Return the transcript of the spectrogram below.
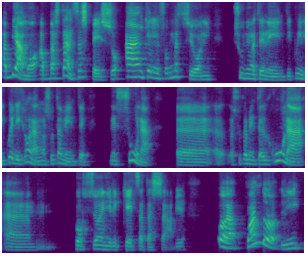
abbiamo abbastanza spesso anche le informazioni sugli unatenenti, quindi quelli che non hanno assolutamente nessuna, eh, assolutamente alcuna eh, porzione di ricchezza tassabile. Ora, quando li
